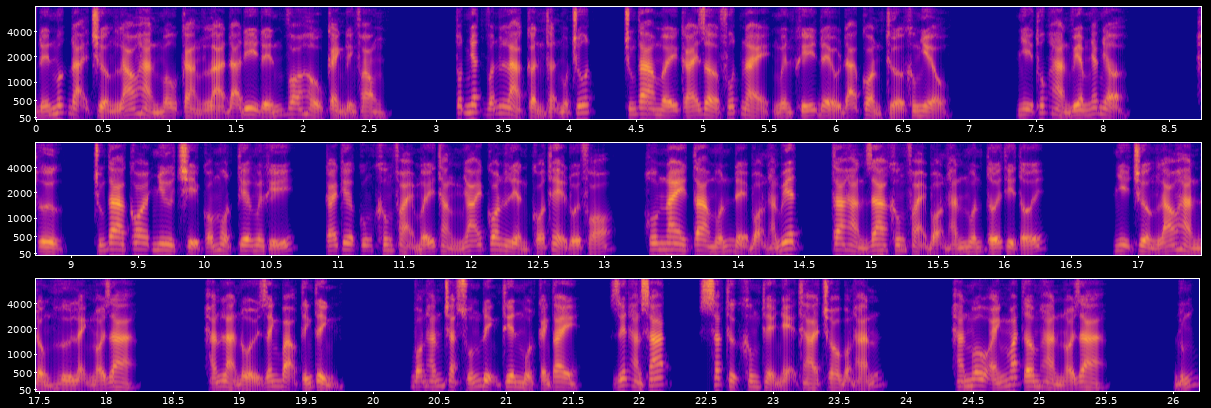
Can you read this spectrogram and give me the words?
đến mức đại trưởng lão hàn mậu càng là đã đi đến võ hầu cảnh đình phong. Tốt nhất vẫn là cẩn thận một chút, chúng ta mấy cái giờ phút này nguyên khí đều đã còn thừa không nhiều. Nhị thúc hàn viêm nhắc nhở. Ừ chúng ta coi như chỉ có một tia nguyên khí, cái kia cũng không phải mấy thằng nhãi con liền có thể đối phó, hôm nay ta muốn để bọn hắn biết, ta hàn ra không phải bọn hắn muốn tới thì tới. Nhị trưởng lão hàn đồng hừ lạnh nói ra. Hắn là nổi danh bạo tính tình. Bọn hắn chặt xuống định thiên một cánh tay, giết hàn sát, xác thực không thể nhẹ tha cho bọn hắn. Hàn mâu ánh mắt âm hàn nói ra. Đúng,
